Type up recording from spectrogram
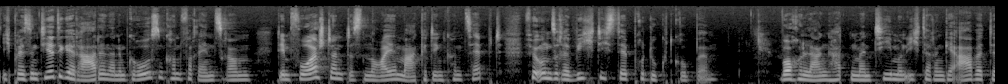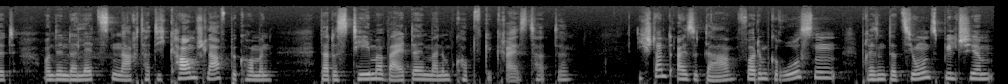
Ich präsentierte gerade in einem großen Konferenzraum dem Vorstand das neue Marketingkonzept für unsere wichtigste Produktgruppe. Wochenlang hatten mein Team und ich daran gearbeitet und in der letzten Nacht hatte ich kaum Schlaf bekommen, da das Thema weiter in meinem Kopf gekreist hatte. Ich stand also da vor dem großen Präsentationsbildschirm,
